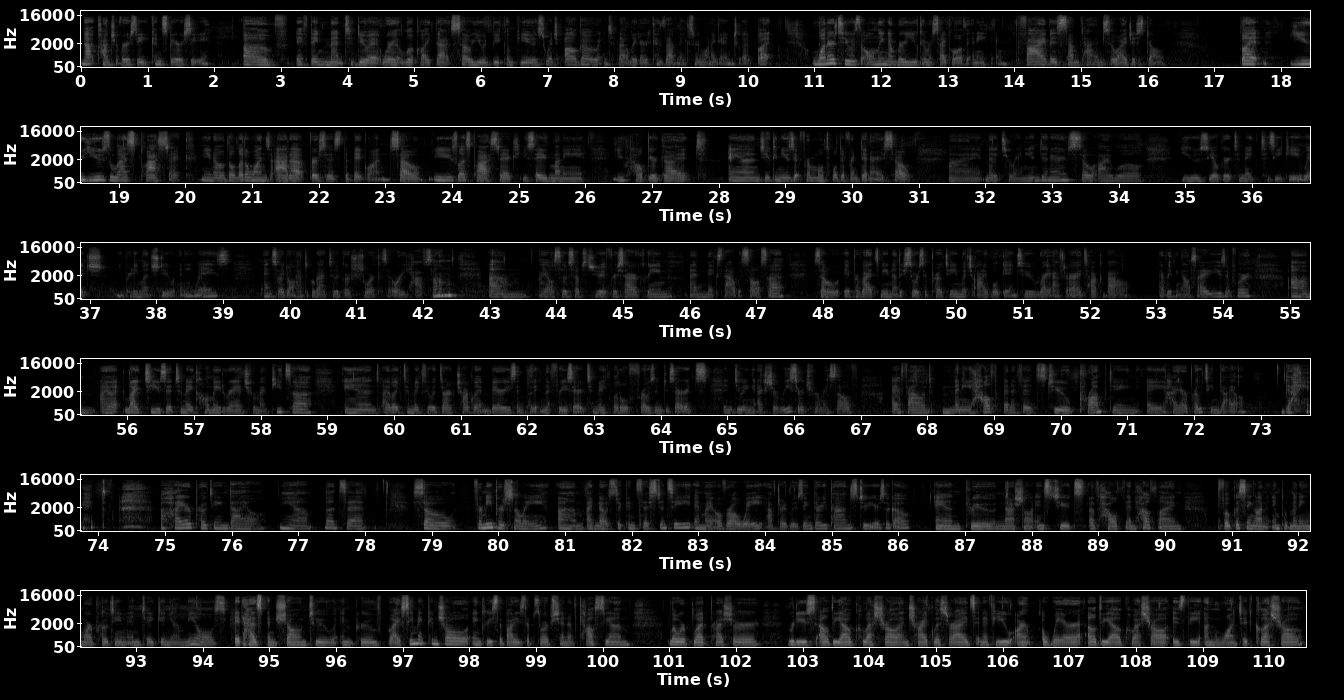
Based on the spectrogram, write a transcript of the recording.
not controversy, conspiracy of if they meant to do it where it looked like that so you would be confused, which I'll go into that later because that makes me want to get into it. But one or two is the only number you can recycle of anything. Five is sometimes, so I just don't. But you use less plastic. You know, the little ones add up versus the big one. So you use less plastic, you save money, you help your gut, and you can use it for multiple different dinners. So, my Mediterranean dinners, so I will use yogurt to make tzatziki, which you pretty much do anyways and so I don't have to go back to the grocery store because I already have some. Um, I also substitute it for sour cream and mix that with salsa. So it provides me another source of protein, which I will get into right after I talk about everything else I use it for. Um, I like to use it to make homemade ranch for my pizza, and I like to mix it with dark chocolate and berries and put it in the freezer to make little frozen desserts. In doing extra research for myself, I found many health benefits to prompting a higher protein dial diet. a higher protein dial. Yeah, that's it. So, for me personally, um, I've noticed a consistency in my overall weight after losing 30 pounds two years ago. And through National Institutes of Health and Healthline, focusing on implementing more protein intake in your meals, it has been shown to improve glycemic control, increase the body's absorption of calcium, lower blood pressure, reduce LDL cholesterol and triglycerides. And if you aren't aware, LDL cholesterol is the unwanted cholesterol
